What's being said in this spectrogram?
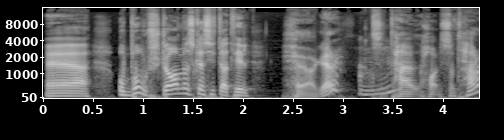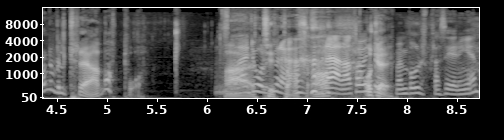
Eh, och bordsdamen ska sitta till höger. Sånt, här, har, sånt här har ni väl tränat på? Nej, dåligt med det. Tränat har vi Okej. gjort, men bordsplaceringen.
